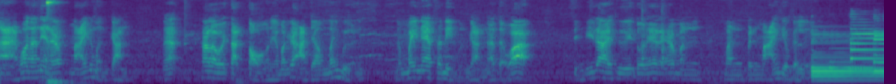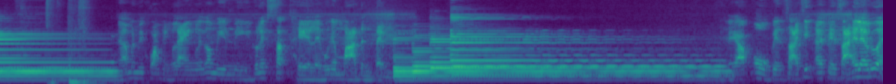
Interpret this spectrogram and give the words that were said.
อ่า เพราะนั้นเนี่ยนะครับไม้ก็เหมือนกันนะถ้าเราไปตัดต่อเนี่ยมันก็อาจจะไม่เหมือนไม่แนบสนิทเหมือนกันนะ แต่ว่าสิ่งที่ได้คือตัวเนี้ยนะครับมันมันเป็นไม้เดียวกันเลย นะมันมีความแข็งแรงแล้วก็มีมีเขาเรียกซัดเทอะไรพวกนี้มาเต็มเต็มนะครับโอ้เปลี่ยนสายที่ไอเปลี่ยนสายให้แล้วด้วย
